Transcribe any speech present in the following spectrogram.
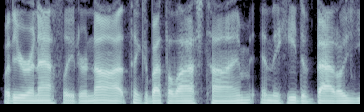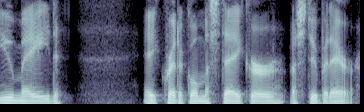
Whether you're an athlete or not, think about the last time in the heat of battle you made a critical mistake or a stupid error.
